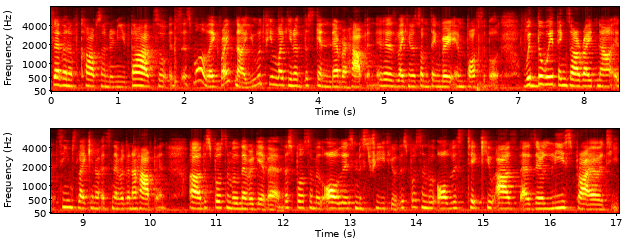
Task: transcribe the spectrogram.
seven of cups underneath that. So it's, it's more like right now you would feel like you know this can never happen. It is like you know something very impossible. With the way things are right now it seems like you know it's never gonna happen. Uh, this person will never give in. This person will always mistreat you. This person will always take you as as their least priority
